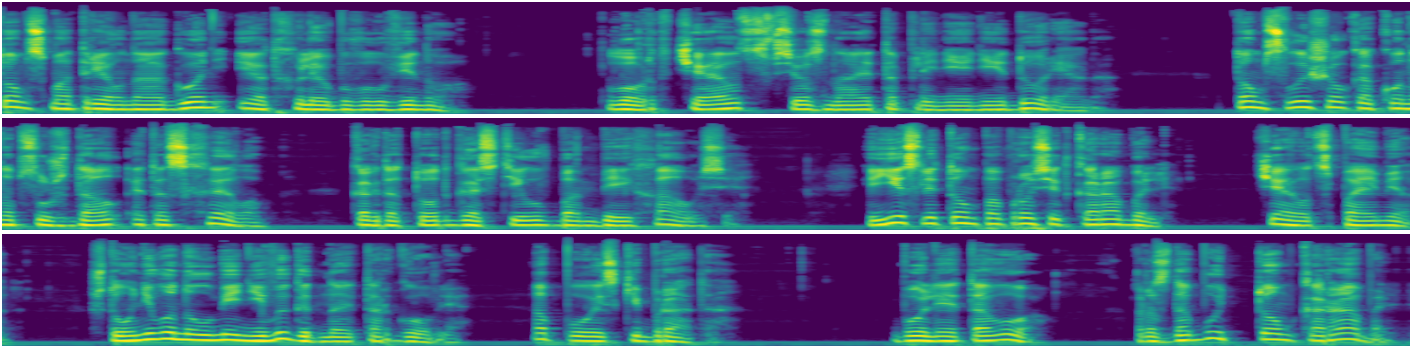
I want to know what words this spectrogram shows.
том смотрел на огонь и отхлебывал вино. Лорд Чайлдс все знает о пленении Дориана. Том слышал, как он обсуждал это с Хеллом, когда тот гостил в Бомбей-хаусе. И если Том попросит корабль, Чайлдс поймет, что у него на уме не выгодная торговля, а поиски брата. Более того, раздобудь Том корабль,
